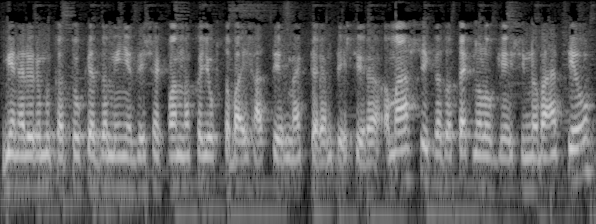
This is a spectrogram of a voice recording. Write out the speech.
milyen előremutató kezdeményezések vannak a jogszabályi háttér megteremtésére. A másik az a technológia és innováció,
